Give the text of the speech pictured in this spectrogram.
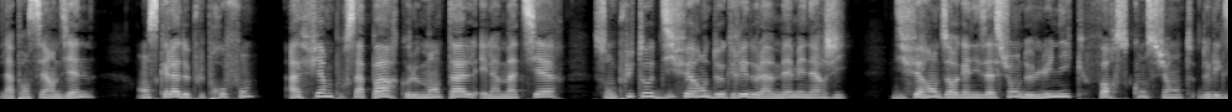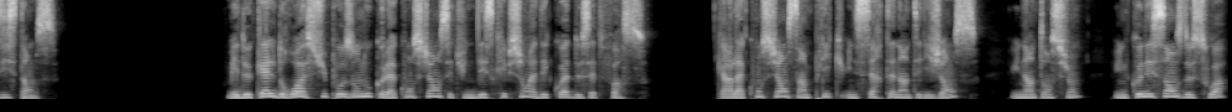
La pensée indienne, en ce qu'elle a de plus profond, affirme pour sa part que le mental et la matière sont plutôt différents degrés de la même énergie, différentes organisations de l'unique force consciente de l'existence. Mais de quel droit supposons-nous que la conscience est une description adéquate de cette force? Car la conscience implique une certaine intelligence, une intention, une connaissance de soi,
